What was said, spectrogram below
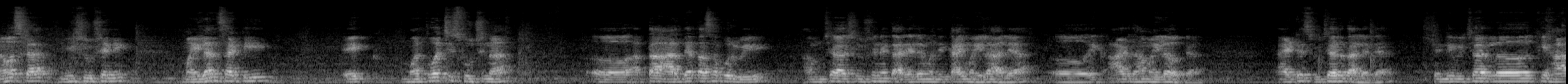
नमस्कार मी शिवसैनिक. महिलांसाठी एक महत्वाची सूचना आता अर्ध्या तासापूर्वी आमच्या शिवसेना कार्यालयामध्ये काही महिला आल्या. एक आठ दहा महिला होत्या. ऍड्रेस विचारत आल्या त्या. त्यांनी विचारलं की हा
